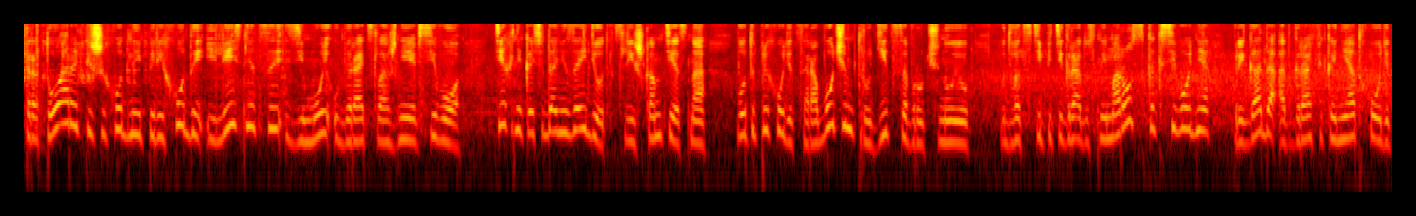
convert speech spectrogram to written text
Тротуары, пешеходные переходы и лестницы зимой убирать сложнее всего. Техника сюда не зайдет, слишком тесно. Вот и приходится рабочим трудиться вручную. В 25-градусный мороз, как сегодня, бригада от графика не отходит.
